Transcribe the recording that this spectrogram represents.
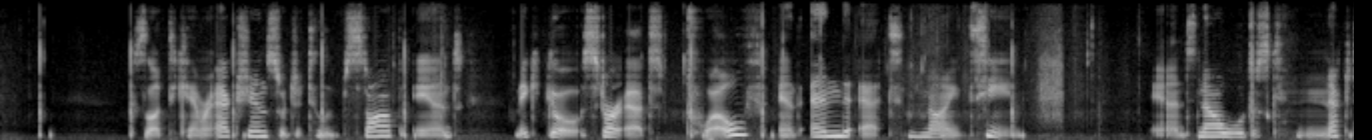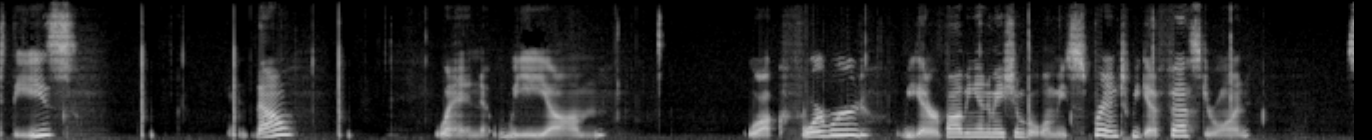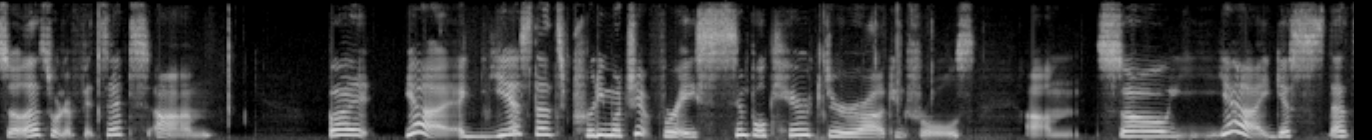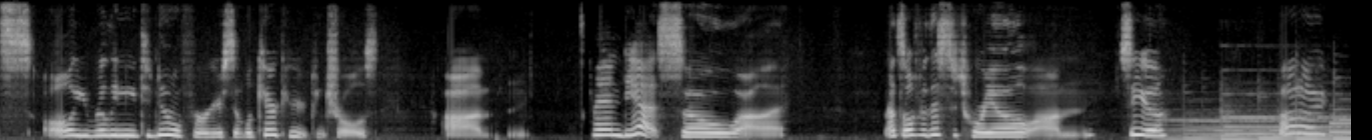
Select camera action, switch it to loop stop, and make it go start at 12 and end at 19. And now we'll just connect these. And now, when we um, walk forward, we get our bobbing animation, but when we sprint, we get a faster one. So that sort of fits it. Um, but yeah, I guess that's pretty much it for a simple character uh, controls. Um, so yeah, I guess that's all you really need to know for your simple character controls. Um, and yeah, so uh, that's all for this tutorial. Um, See ya. Bye.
